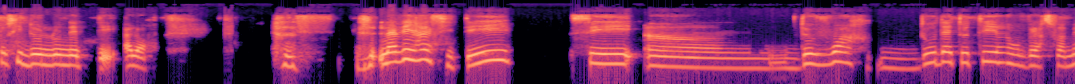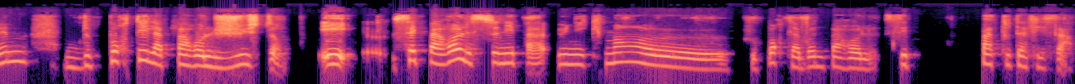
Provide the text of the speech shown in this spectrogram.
aussi de l'honnêteté. Alors, la véracité, c'est un devoir d'honnêteté envers soi-même, de porter la parole juste. Et euh, cette parole, ce n'est pas uniquement euh, je porte la bonne parole. C'est pas tout à fait ça.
